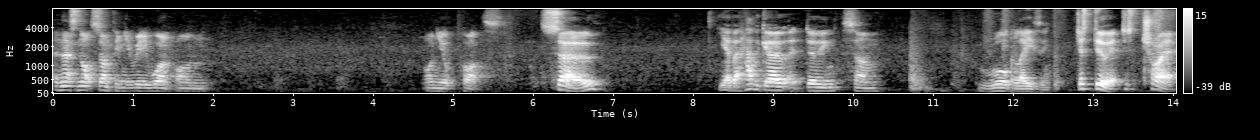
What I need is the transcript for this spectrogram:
and that's not something you really want on on your pots. So, yeah, but have a go at doing some raw glazing. Just do it, just try it.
